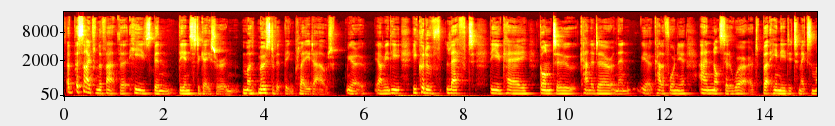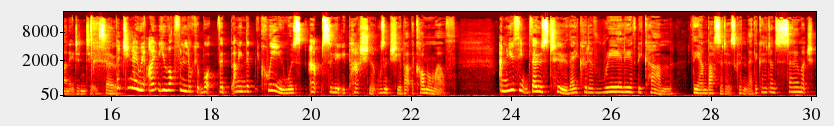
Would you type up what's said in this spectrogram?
A- Aside from the fact that he's been the instigator and mo- most of it being played out, you know, I mean, he, he could have left the UK, gone to Canada and then, you know, California and not said a word, but he needed to make some money, didn't he? So, But you know, I, you often look at what the, I mean, the Queen was absolutely passionate, wasn't she, about the Commonwealth? And you think those two, they could have really have become the ambassadors, couldn't they? They could have done so much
